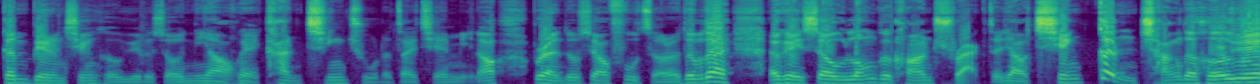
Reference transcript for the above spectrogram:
跟别人签合约的时候，你要会看清楚了再签名，然后不然都是要负责。 对不对？OK，so longer contract 要签更长的合约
